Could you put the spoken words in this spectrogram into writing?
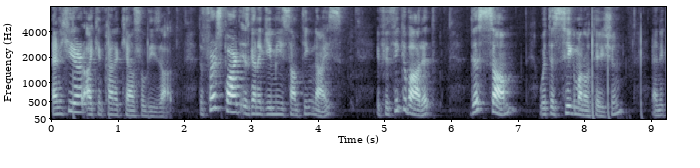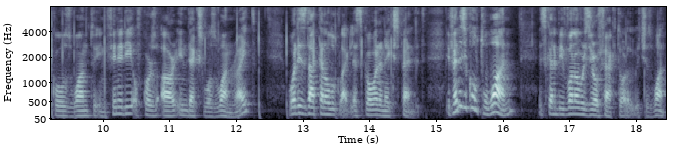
And here I can kind of cancel these out. The first part is to give me something nice. If you think about it, this sum with the sigma notation, n equals 1 to infinity, of course our index was 1, right? What is that going to look like? Let's go ahead and expand it. If n is equal to 1, it's going to be 1 over 0 factorial, which is 1.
